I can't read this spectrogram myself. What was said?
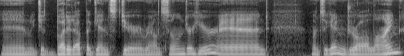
and we just butt it up against your round cylinder here and once again, draw a line.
